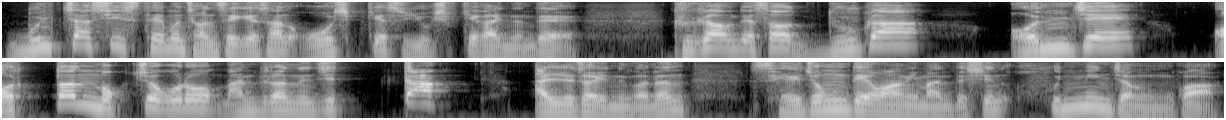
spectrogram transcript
문자 시스템은 전 세계에서 한 50개에서 60개가 있는데 그 가운데서 누가 언제 어떤 목적으로 만들었는지 딱 알려져 있는 것은 세종대왕이 만드신 훈민정음과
